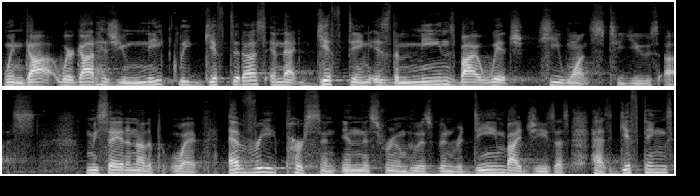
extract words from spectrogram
when God, where God has uniquely gifted us, and that gifting is the means by which He wants to use us. Let me say it another way. Every person in this room who has been redeemed by Jesus has giftings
